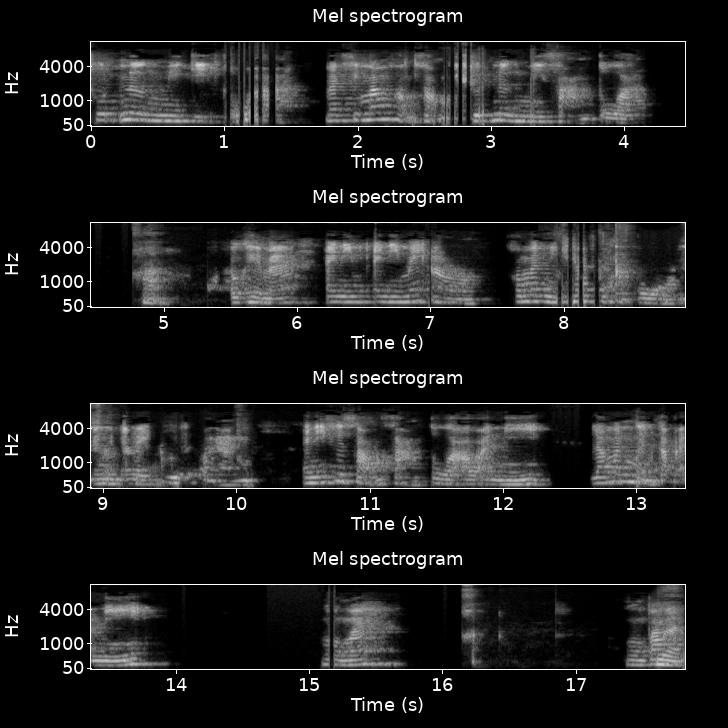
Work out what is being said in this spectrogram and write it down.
ชุดหนึ่งมีกี่ตัว maximum ของสองชุดหนึ่งมีสามตัว ค่ะ โอเคไหมไอ้นี้ไอ้นี้ไม่เอา เพราะมันมีแค่สองตัวมันมีอะไรที่เยอะกว่านั้น อันนี้คือสองสามตัวเอาอันนี้ แล้วมันเหมือนกับอันนี้งงไหม งงปะเหมือน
